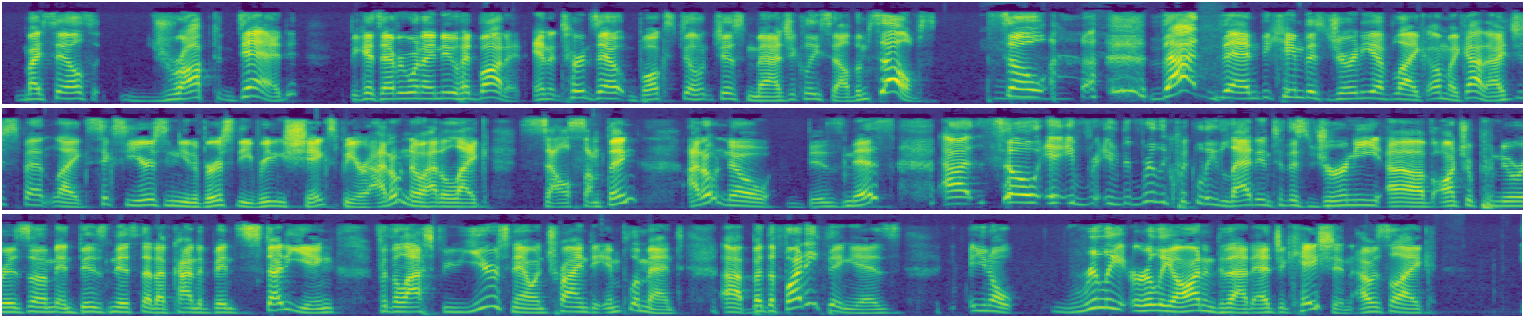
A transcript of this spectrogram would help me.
my sales dropped dead because everyone I knew had bought it. And it turns out books don't just magically sell themselves. So that then became this journey of like, oh my god, I just spent like six years in university reading Shakespeare. I don't know how to like sell something. I don't know business. Uh, so it, it, it really quickly led into this journey of entrepreneurism and business that I've kind of been studying for the last few years now and trying to implement. Uh, but the funny thing is, you know, really early on into that education, I was like,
